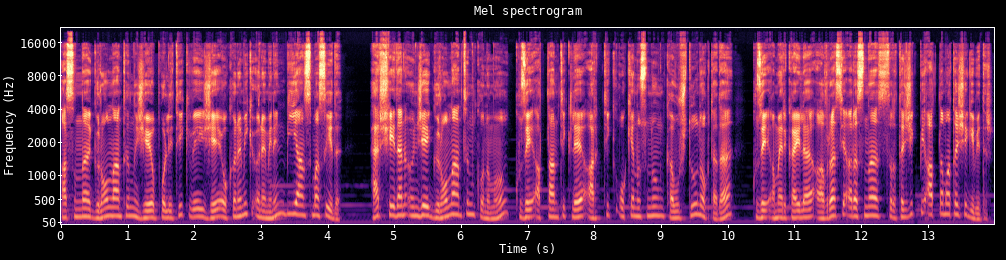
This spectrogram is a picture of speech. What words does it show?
aslında Grönland'ın jeopolitik ve jeoekonomik öneminin bir yansımasıydı. Her şeyden önce Grönland'ın konumu Kuzey Atlantik ile Arktik Okyanusu'nun kavuştuğu noktada Kuzey Amerika ile Avrasya arasında stratejik bir atlama taşı gibidir.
